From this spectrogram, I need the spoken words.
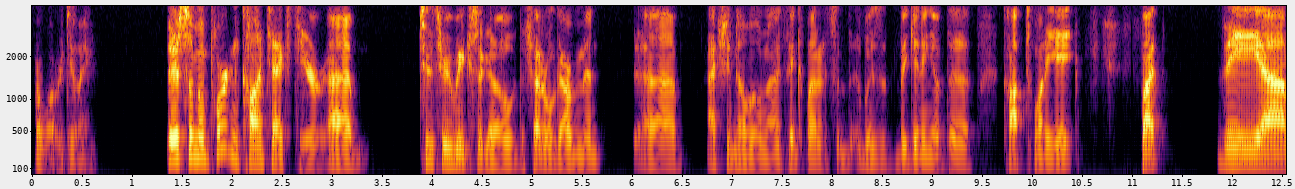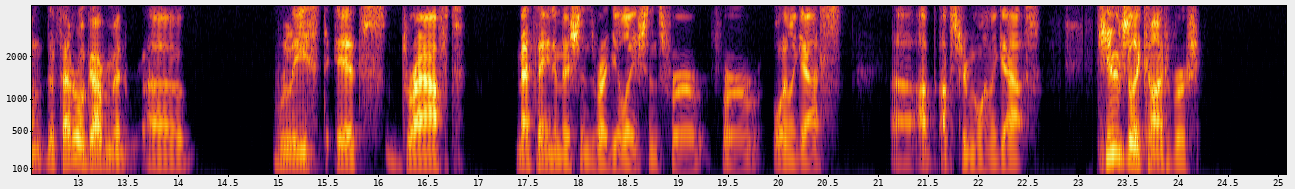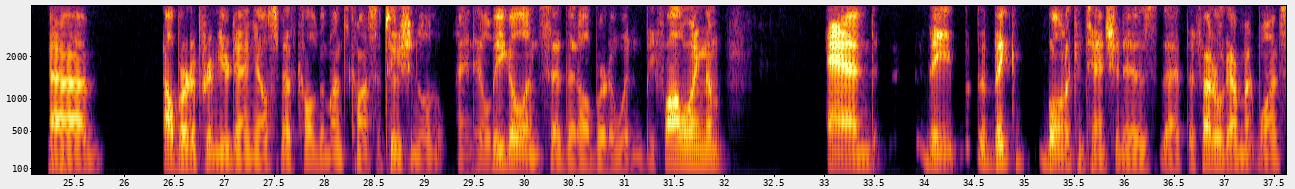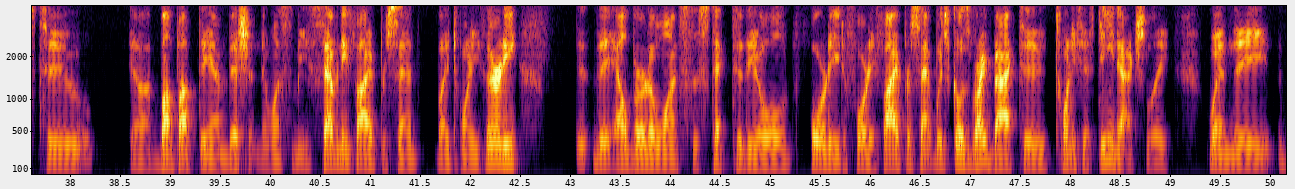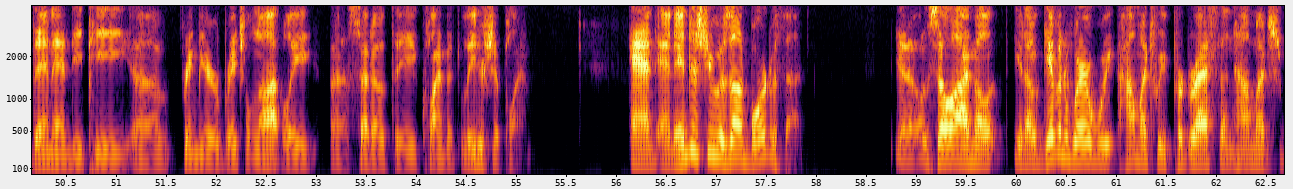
for what we're doing. There's some important context here. Uh, two, three weeks ago, the federal government, uh, actually, no, when I think about it, it was at the beginning of the COP28. But the um, the federal government uh, released its draft methane emissions regulations for for oil and gas, uh, up, upstream oil and gas. Hugely controversial. Mm-hmm. Uh, Alberta Premier Danielle Smith called them unconstitutional and illegal and said that Alberta wouldn't be following them. And the the big bone of contention is that the federal government wants to uh, bump up the ambition. It wants to be 75% by 2030. The Alberta wants to stick to the old 40 to 45%, which goes right back to 2015, actually, when the then NDP uh, Premier Rachel Notley uh, set out the climate leadership plan and and industry was on board with that. You know so i'm a you know given where we how much we progress and how much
